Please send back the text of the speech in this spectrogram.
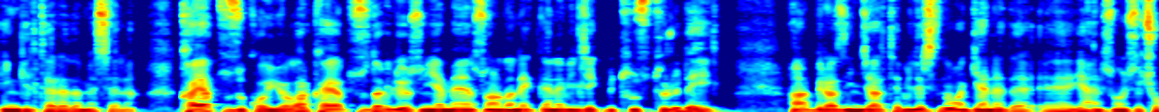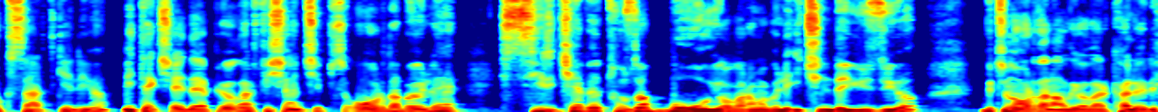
İngiltere'de mesela. Kaya tuzu koyuyorlar. Kaya tuzu da biliyorsun yemeğe sonradan eklenebilecek bir tuz türü değil. Ha biraz inceltebilirsin ama gene de e, yani sonuçta çok sert geliyor. Bir tek şey de yapıyorlar fish and chips. Orada böyle sirke ve tuza boğuyorlar ama böyle içinde yüzüyor. Bütün oradan alıyorlar kalori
